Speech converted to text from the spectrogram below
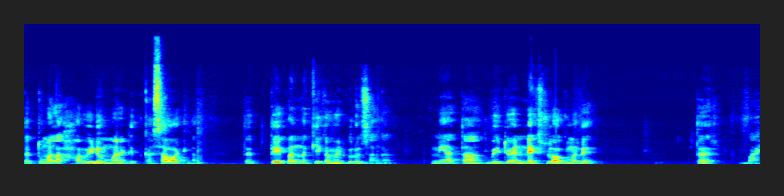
तर तुम्हाला हा व्हिडिओ मराठीत कसा वाटला तर ते पण नक्की कमेंट करून सांगा. आणि आता भेटूया नेक्स्ट ब्लॉगमध्ये तर बाय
